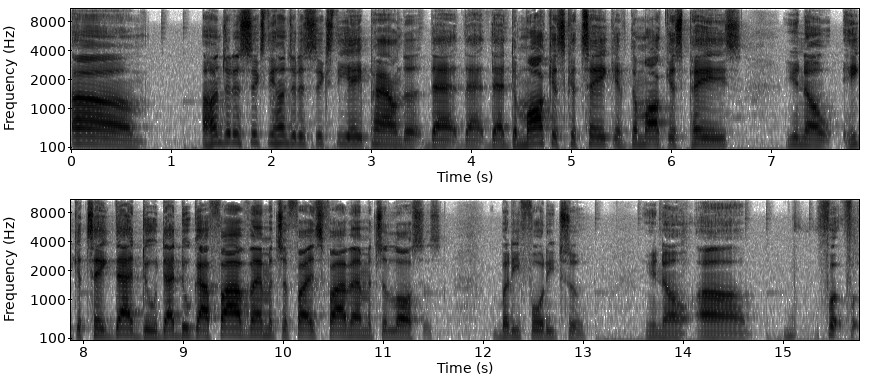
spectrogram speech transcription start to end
um, 160, 168 pounder that that that Demarcus could take if Demarcus pays. You know, he could take that dude. That dude got five amateur fights, five amateur losses, but he 42. You know, um, for, for,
